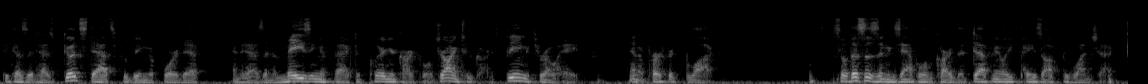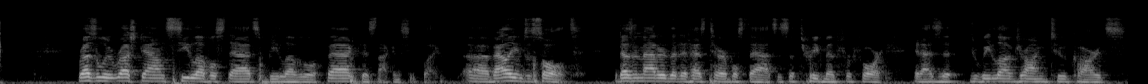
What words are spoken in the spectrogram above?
because it has good stats for being a 4 diff and it has an amazing effect of clearing your card pool, drawing two cards, being throw hate, and a perfect block. So this is an example of a card that definitely pays off the one check. Resolute Rushdown, C level stats, B level effect. It's not going to see play. Uh, Valiant Assault. It doesn't matter that it has terrible stats. It's a three mid for four. It has a. We love drawing two cards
